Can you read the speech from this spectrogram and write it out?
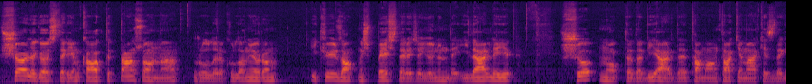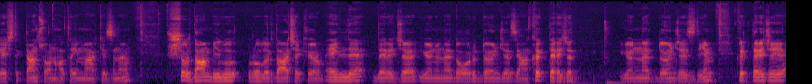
Şöyle göstereyim. Kalktıktan sonra ruler'ı kullanıyorum. 265 derece yönünde ilerleyip şu noktada bir yerde tam Antakya merkezi de geçtikten sonra Hatay'ın merkezine Şuradan bir ruler daha çekiyorum. 50 derece yönüne doğru döneceğiz. Yani 40 derece yönüne döneceğiz diyeyim. 40 dereceyi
